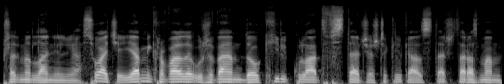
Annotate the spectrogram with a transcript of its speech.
przedmiot dla leniucha. Słuchajcie, ja mikrofalę używałem do kilku lat wstecz, jeszcze kilka lat wstecz. Teraz mam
